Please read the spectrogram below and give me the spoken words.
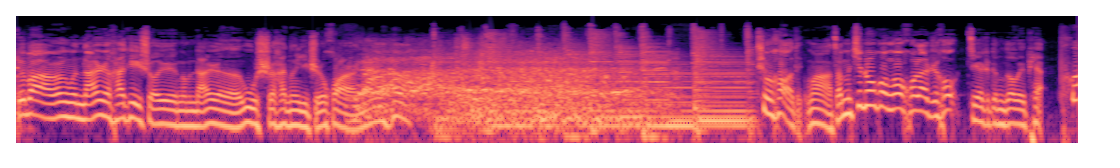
对吧？我们男人还可以说，我们男人五十还能一枝花。挺好的哇！咱们进入广告回来之后，接着跟各位骗脱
